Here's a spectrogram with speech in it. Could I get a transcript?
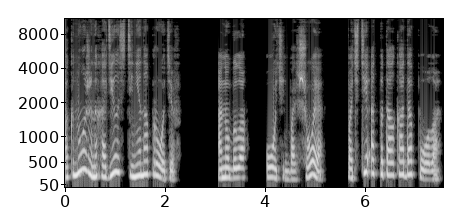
Окно же находилось в стене напротив. Оно было очень большое, почти от потолка до пола.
